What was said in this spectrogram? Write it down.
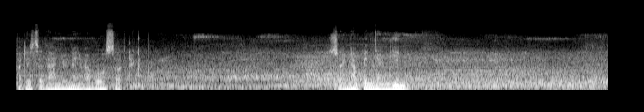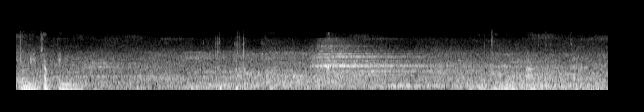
ปฏิสถานอยู่ในพระโบสถนะครับ สวยงามเป็นอย่างยิ่ง ตรงนี้ก็เป็นพระรูปปางต่างๆ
